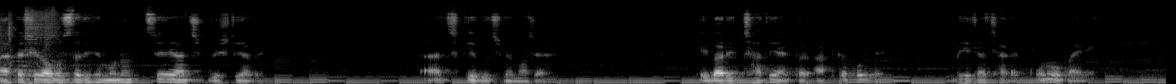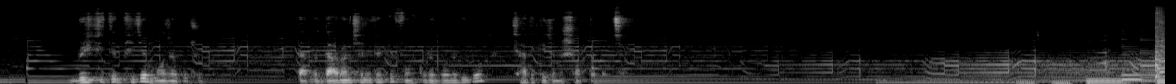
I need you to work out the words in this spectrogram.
আকাশের অবস্থা দেখে মনে হচ্ছে আজ বৃষ্টি হবে। আজকে বুঝবে মজা? এই বাড়ির ছাদে একবার আটকা পড়লে ভেজা ছাড়া কোনো উপায় নেই। বৃষ্টিতে ভিজে মজা বুঝুক তারপর দারুণ ছেলেটাকে ফোন করে বলে দিব ছাদে কি যেন শব্দ করছে। Thank you.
